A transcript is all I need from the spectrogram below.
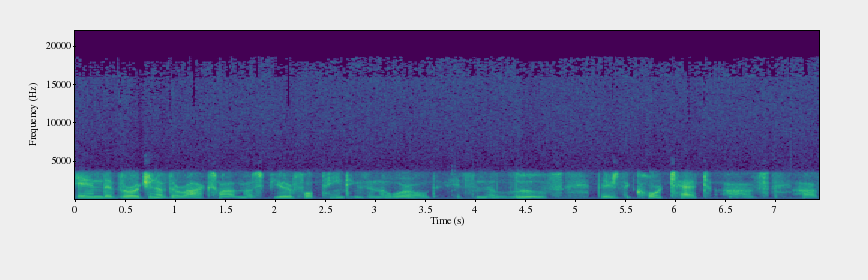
in the Virgin of the Rocks, one of the most beautiful paintings in the world. It's in the Louvre. There's the quartet of of,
